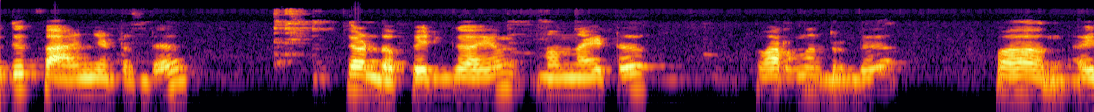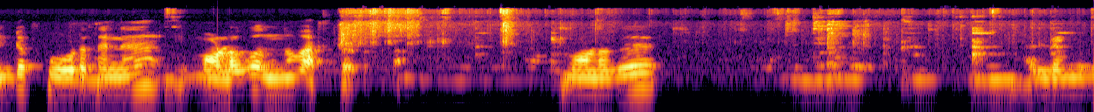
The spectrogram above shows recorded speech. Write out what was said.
ഇത് കാഞ്ഞിട്ടുണ്ട്. ഇതുണ്ടോ? പെരുങ്കായം നന്നായിട്ട് വറന്നിട്ടുണ്ട്. അപ്പോൾ അതിന്റെ കൂടെ തന്നെ മുളക് ഒന്ന് വറുത്തെടുക്കാം. മുളക് അല്ലെങ്കിൽ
